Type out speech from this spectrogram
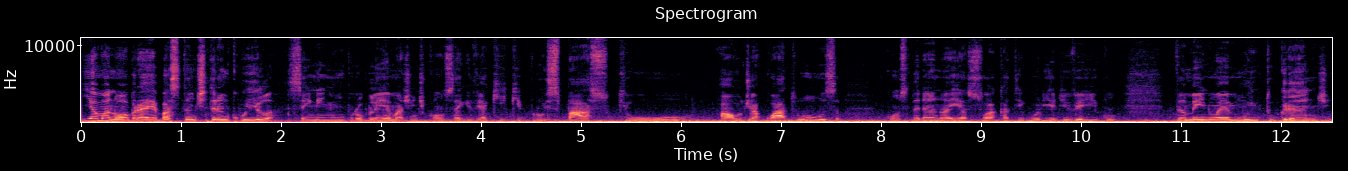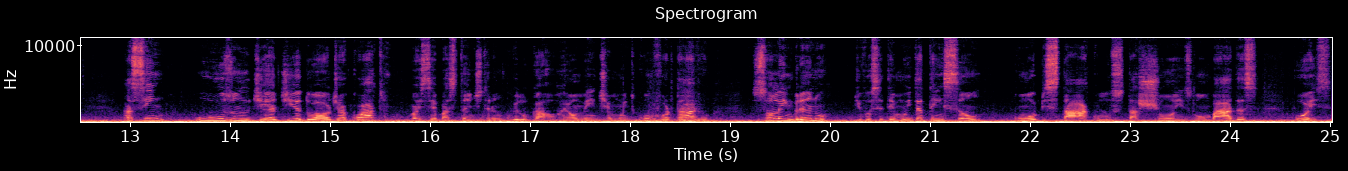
E a manobra é bastante tranquila, sem nenhum problema. A gente consegue ver aqui que para o espaço que o Audi A4 usa, considerando aí a sua categoria de veículo, também não é muito grande. Assim, o uso no dia a dia do Audi A4 vai ser bastante tranquilo, o carro realmente é muito confortável. Só lembrando de você ter muita atenção com obstáculos, tachões, lombadas, pois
